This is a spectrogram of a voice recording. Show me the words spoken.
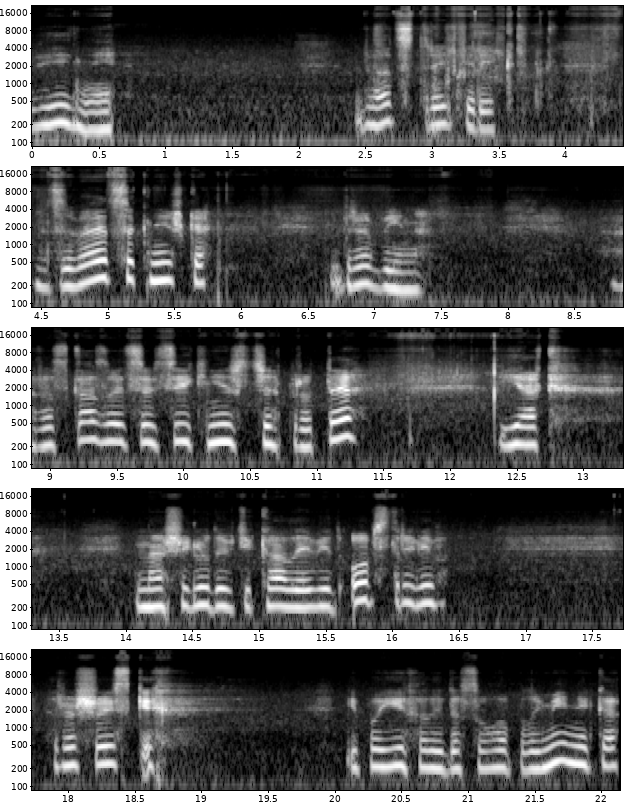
війни. 23 рік. Називається книжка Драбина. Розказується в цій книжці про те, як наші люди втікали від обстрілів рашистських і поїхали до свого племінника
